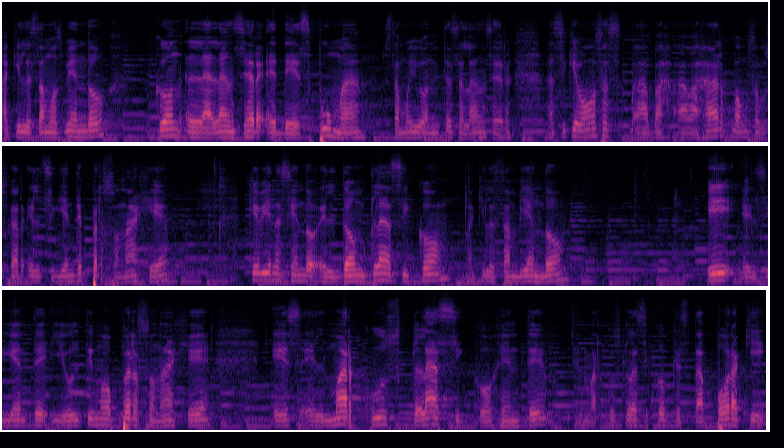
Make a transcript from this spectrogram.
aquí lo estamos viendo, con la Lancer de espuma. Está muy bonita esa Lancer. Así que vamos a, a, bajar, vamos a buscar el siguiente personaje que viene siendo el Dom clásico, aquí lo están viendo. Y el siguiente y último personaje es el Marcus clásico, gente. El Marcus clásico que está por aquí.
